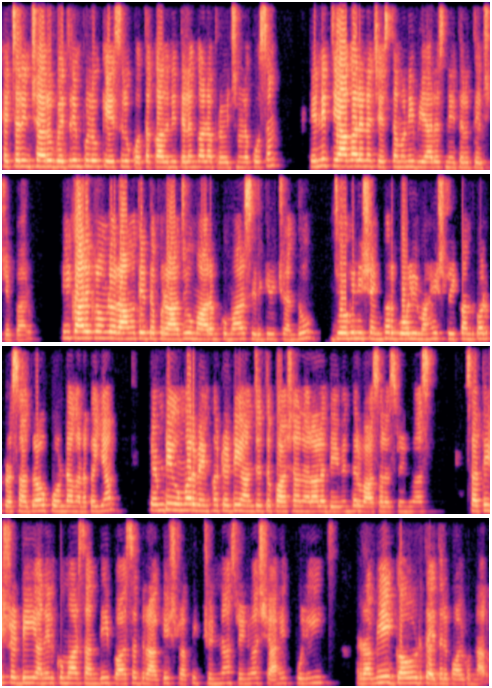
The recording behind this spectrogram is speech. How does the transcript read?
హెచ్చరించారు. బెదిరింపులు కేసులు కొత్త కాదని తెలంగాణ ప్రయోజనాల కోసం ఎన్ని త్యాగాలైనా చేస్తామని బీఆర్ఎస్ నేతలు తేల్చి చెప్పారు. ఈ కార్యక్రమంలో రామతీర్థపు రాజు మారం కుమార్ సిరిగిరి చందు జోగిని శంకర్ గోలి మహేష్ శ్రీకాంత్ గౌడ్ ప్రసాద్ రావు కొండా గనకయ్య ఎండి ఉమర్ వెంకటరెడ్డి అంజత్ పాషా నరాల దేవేందర్ వాసాల శ్రీనివాస్ సతీష్ రెడ్డి అనిల్ కుమార్ సందీప్ ఆసద్ రాకేష్ రఫీక్ చిన్న శ్రీనివాస్ షాహిద్ పులి రవి గౌడ్ తదితరులు పాల్గొన్నారు.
